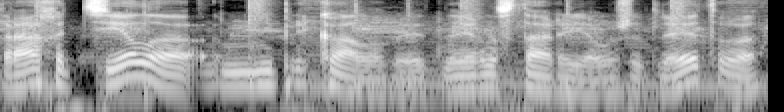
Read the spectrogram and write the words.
Трахать тело не прикалывает. Наверное, старый я уже для этого.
